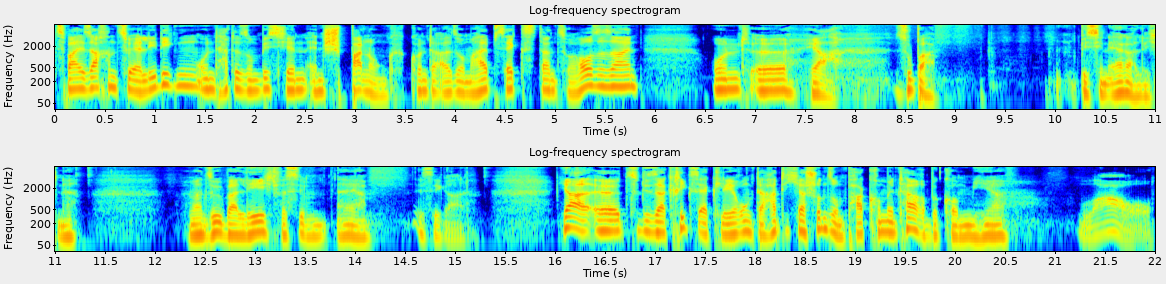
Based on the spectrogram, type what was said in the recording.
zwei Sachen zu erledigen und hatte so ein bisschen Entspannung. Konnte also um halb sechs dann zu Hause sein. Und äh, ja, super. Bisschen ärgerlich, ne? Wenn man so überlegt, was im, naja, ist egal. Ja, äh, zu dieser Kriegserklärung, da hatte ich ja schon so ein paar Kommentare bekommen hier. Wow.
